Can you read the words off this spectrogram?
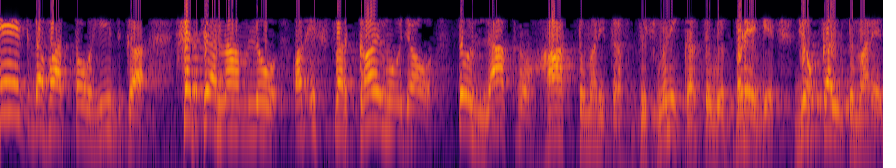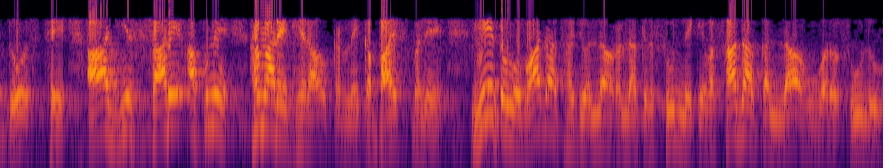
ایک دفعہ توحید کا سچا نام لو اور اس پر قائم ہو جاؤ، تو لاکھوں ہاتھ تمہاری طرف دشمنی کرتے ہوئے بڑھیں گے، جو کل تمہارے دوست تھے۔ آج یہ سارے اپنے ہمارے گھیراؤ کرنے کا باعث بنے۔ یہ تو وہ وعدہ تھا جو اللہ اور اللہ کے رسول نے کہ وسادہ کلّہ و رسول و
